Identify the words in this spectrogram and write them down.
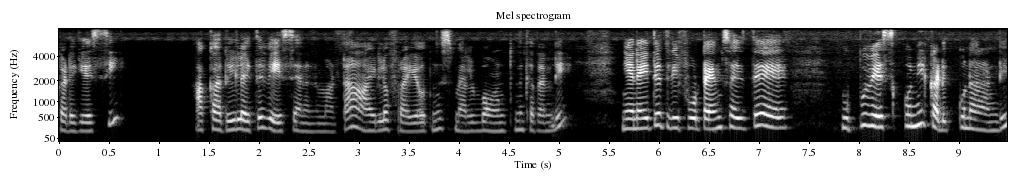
కడిగేసి ఆ కర్రీలు అయితే వేసాను అనమాట ఆయిల్లో ఫ్రై అవుతుంది స్మెల్ బాగుంటుంది కదండి. నేనైతే త్రీ ఫోర్ టైమ్స్ అయితే ఉప్పు వేసుకొని కడుక్కున్నానండి.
